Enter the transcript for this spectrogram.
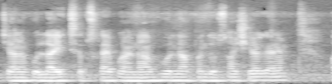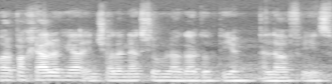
چینل کو لائک، سبسکرائب کرنا نہ بھولنا، اپنے دوستوں شیئر کریں اور اپنا خیال رکھیں۔ ان شاء اللہ نیکسٹ جو ملاقات ہوتی ہے، اللہ حافظ۔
